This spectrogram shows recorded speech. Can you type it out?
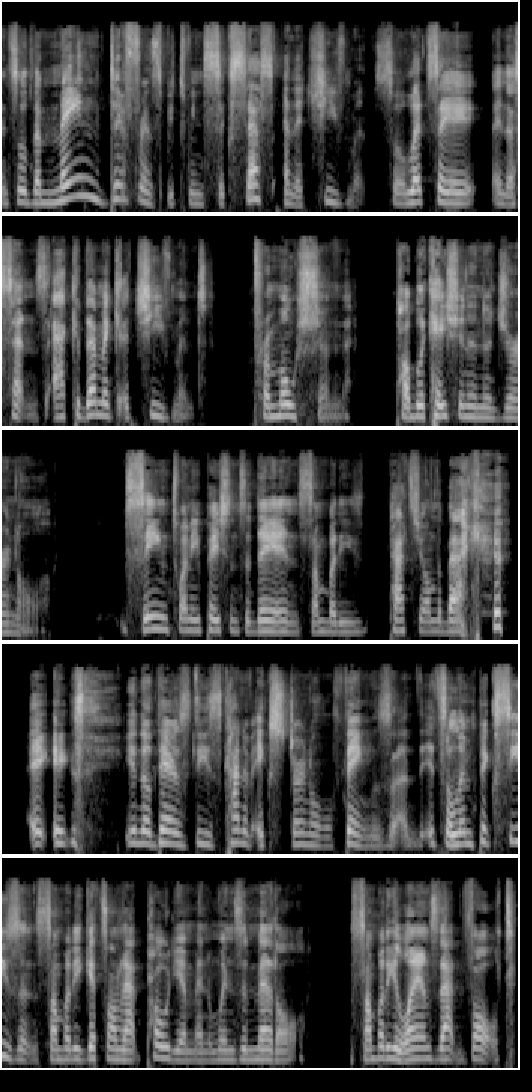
And so the main difference between success and achievement, so let's say in a sentence, academic achievement, promotion, publication in a journal, seeing 20 patients a day and somebody pats you on the back, you know, there's these kind of external things. It's Olympic season. Somebody gets on that podium and wins a medal. Somebody lands that vault.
